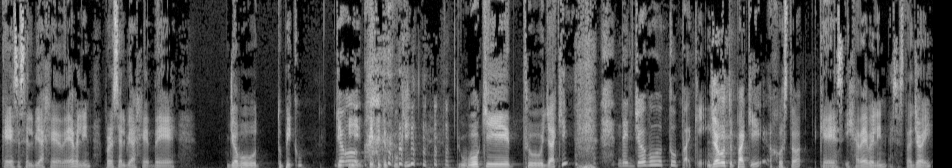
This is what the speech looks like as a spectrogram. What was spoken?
que ese es el viaje de Evelyn, pero es el viaje de Yobu Tupiku, Tipi, tipi Tukuki, Wookie Tuyaki. De Yobu Tupaki. Yobu Tupaki, justo, que es hija de Evelyn, es esta Joy,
